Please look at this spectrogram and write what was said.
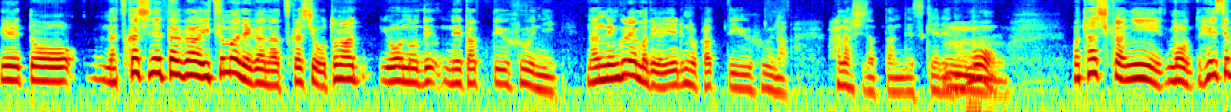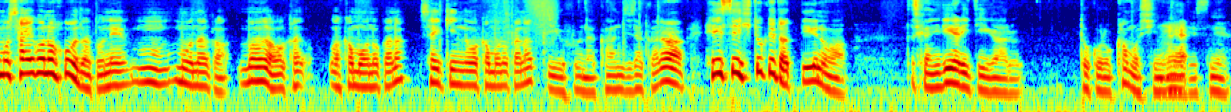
えっ、と懐かしネタがいつまでが懐かしい大人用のでネタっていう風に何年ぐらいまでが言えるのかっていう風な話だったんですけれども、うんまあ、確かにもう平成も最後の方だとねもうもうなんかまだ若若者かな？最近の若者かなっていう風な感じだから平成一桁っていうのは確かにリアリティがあるところかもしれないですね。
